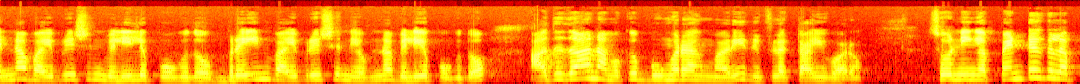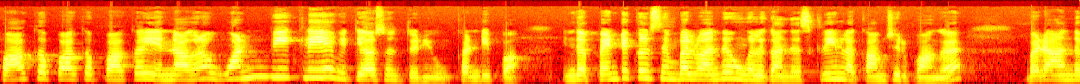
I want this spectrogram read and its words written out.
என்ன வைப்ரேஷன் வெளியில் போகுதோ பிரெயின் வைப்ரேஷன் என்ன வெளியே போகுதோ அதுதான் நமக்கு பூமராங் மாதிரி ரிஃப்ளெக்ட் ஆகி வரும். ஸோ நீங்கள் பென்டகளை பார்க்க பார்க்க பார்க்க என்ன ஆகுனா ஒன் வீக்லேயே வித்தியாசம் தெரியும் கண்டிப்பாக இந்த பென்டக்கல் சிம்பிள் வந்து உங்களுக்கு அந்த ஸ்க்ரீனில் காமிச்சிருப்பாங்க. பட் அந்த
